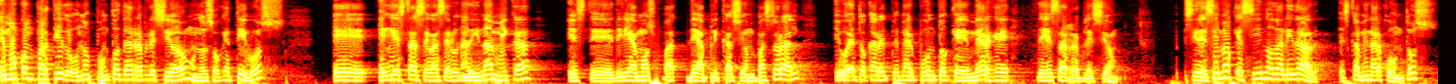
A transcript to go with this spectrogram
hemos compartido unos puntos de reflexión, unos objetivos. Eh, en esta se va a hacer una dinámica este, diríamos, de aplicación pastoral. Y voy a tocar el primer punto que emerge de esa reflexión. Si decimos que sinodalidad es caminar juntos,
